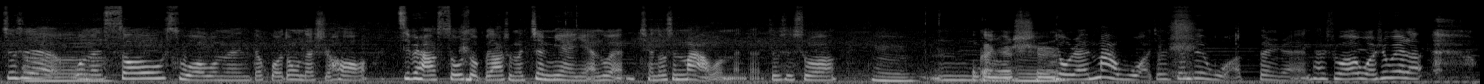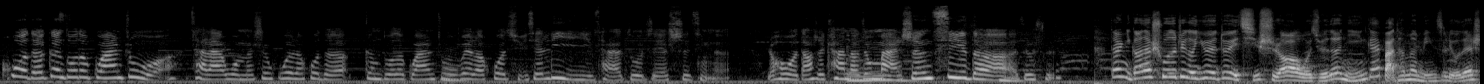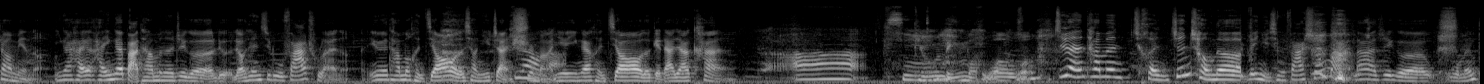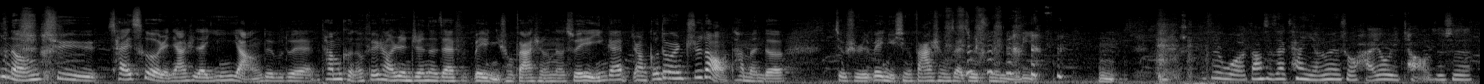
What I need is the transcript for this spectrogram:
就是我们搜索我们的活动的时候，基本上搜索不到什么正面言论，全都是骂我们的，就是说。嗯嗯，我感觉是有人骂我，就是针对我本人。他说我是为了获得更多的关注才来，我们是为了获得更多的关注，为了获取一些利益才来做这些事情的。然后我当时看到就蛮生气的，就是。但是你刚才说的这个乐队，其实啊，我觉得你应该把他们名字留在上面呢，应该还还应该把他们的这个聊聊天记录发出来呢，因为他们很骄傲的向你展示嘛，你也应该很骄傲的给大家看。啊，行。如林某旺旺。既然他们很真诚的为女性发声嘛，那这个我们不能去猜测人家是在阴阳，对不对？他们可能非常认真的在为女生发声呢，所以应该让更多人知道他们的就是为女性发声在做出的努力。嗯，就是我当时在看言论的时候，还有一条就是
